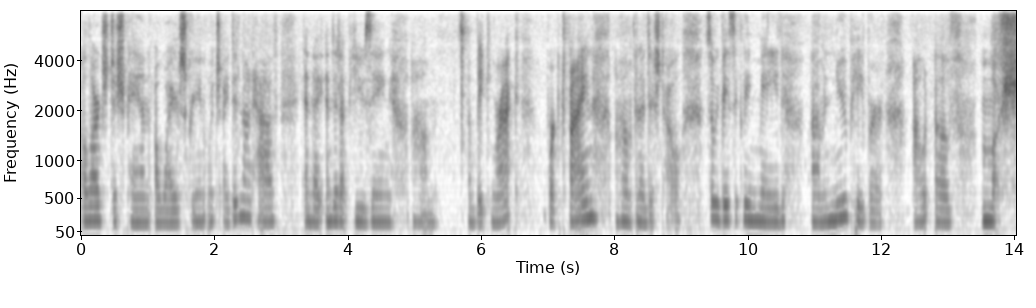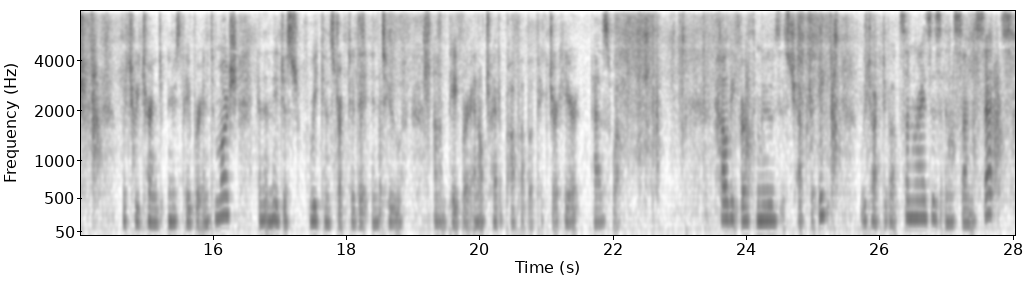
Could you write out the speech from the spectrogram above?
a large dish pan, a wire screen, which I did not have, and I ended up using um, a baking rack, worked fine, um, and a dish towel. So we basically made um, new paper out of mush, which we turned newspaper into mush, and then they just reconstructed it into um, paper. And I'll try to pop up a picture here as well. How the Earth Moves is chapter 8. We talked about sunrises and sunsets,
